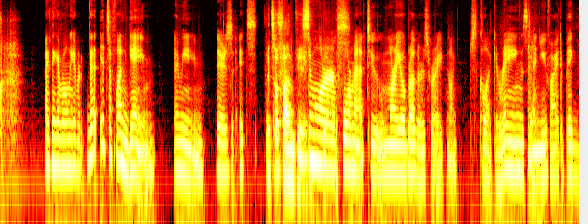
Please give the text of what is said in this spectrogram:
I think I've only ever that it's a fun game. I mean, there's it's It's a fun game. similar yes. format to Mario Brothers, right? Like just collect your rings and then you fight a big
